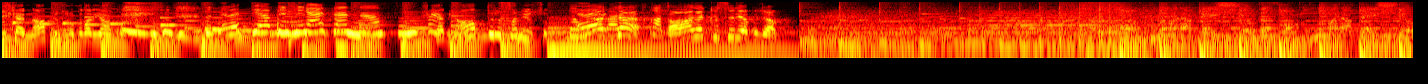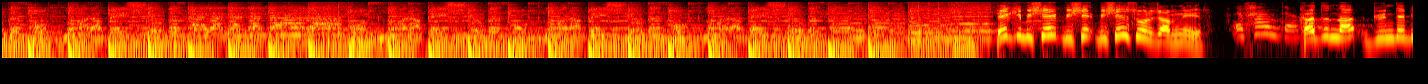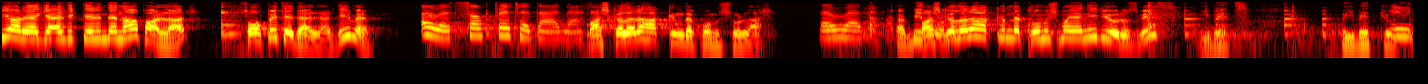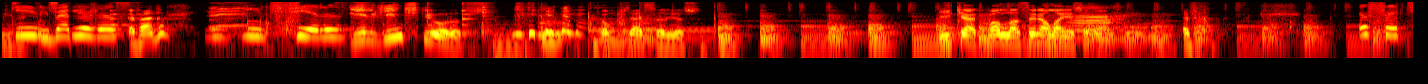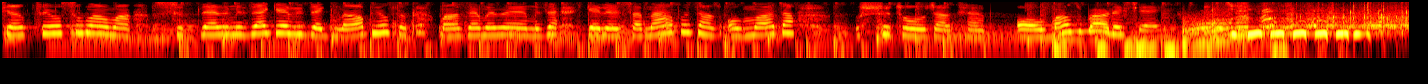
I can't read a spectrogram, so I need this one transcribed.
İlker ne yapıyorsun? O kadar yağ koy. evet ya Bilger sen ne yaptın? İlker ne yaptığını sanıyorsun? Bir dakika. Şahane kısır yapacağım. Peki bir şey bir şey bir şey soracağım Nehir. Efendim? Kadınlar günde bir araya geldiklerinde ne yaparlar? Sohbet ederler, değil mi? Evet sohbet ederler. Başkaları hakkında konuşurlar. Evet. Ha, biz de ona- Başkaları hakkında konuşmaya ne diyoruz biz? Gıybet. Gıybet diyoruz. Gıybet. İlginç diyoruz. Efendim? İlginç diyoruz. İlginç diyoruz. Çok güzel sarıyorsun. İlker vallahi seni alan yaşadı. ha. Efendim? Sıç atıyorsun ama sütlerimize gelecek. Ne yapıyorsun? Malzemelerimize gelirse ne yapacağız? Onlar da süt olacak hep. Olmaz böyle şey.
